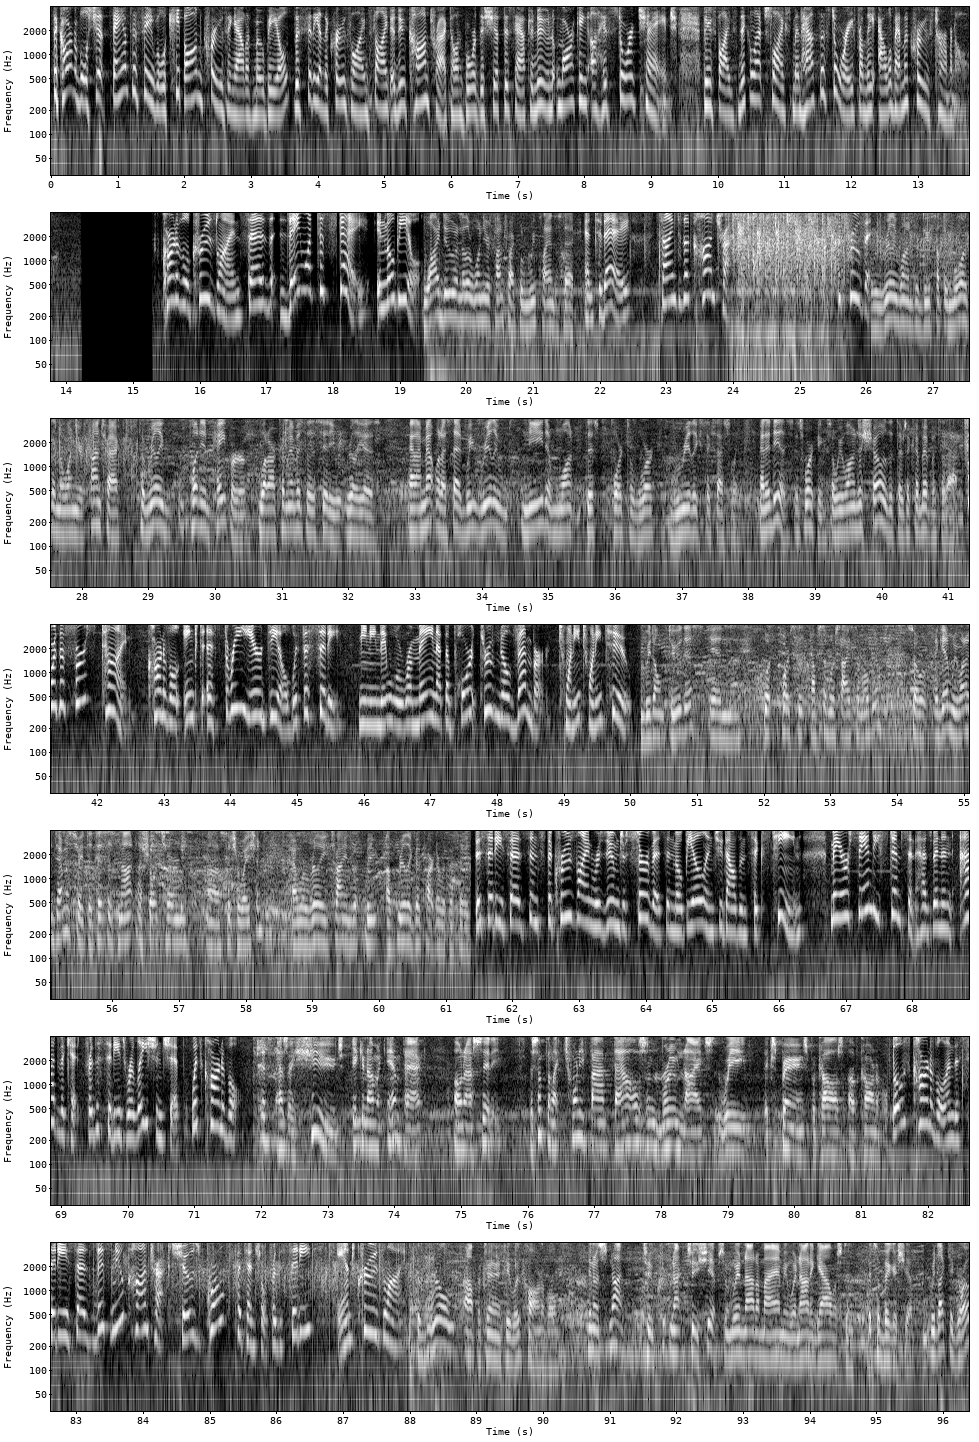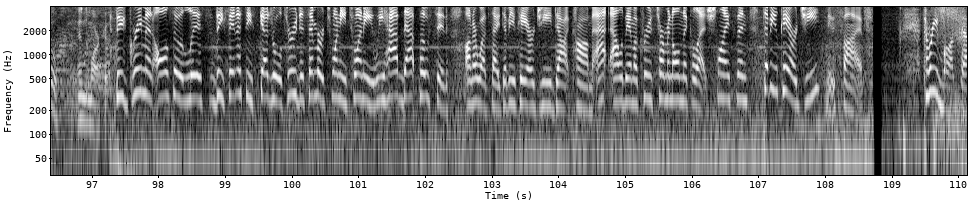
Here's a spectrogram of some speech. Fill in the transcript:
The Carnival ship Fantasy will keep on cruising out of Mobile. The city and the cruise line signed a new contract on board the ship this afternoon, marking a historic change. News 5's Nicolette Schleisman has the story from the Alabama Cruise Terminal. Carnival Cruise Line says they want to stay in Mobile. Why do another one-year contract when we plan to stay? And today, signed the contract to prove it. We really wanted to do something more than the one-year contract to really put in paper what our commitment to the city really is. And I meant what I said. We really need and want this port to work really successfully. And it is. It's working. So we wanted to show that there's a commitment to that. For the first time, Carnival inked a three-year deal with the city meaning they will remain at the port through November 2022. We don't do this in uh, what ports that of similar size to Mobile. So again, we want to demonstrate that this is not a short-term uh, situation, and we're really trying to be a really good partner with the city. The city says since the cruise line resumed service in Mobile in 2016, Mayor Sandy Stimpson has been an advocate for the city's relationship with Carnival. It has a huge economic impact on our city. There's something like 25,000 room nights that we experience because of Carnival. Both Carnival and the city says this new contract shows growth potential for the city and cruise line. The real opportunity with Carnival, you know, it's not two not two ships, and we're not a Miami, we're not a Galveston. It's a bigger ship. We'd like to grow in the market. The agreement also lists the fantasy schedule through December 2020. We have that posted on our website, WKRG.com. At Alabama Cruise Terminal, Nicolette Schleisman, WKRG News 5. Three months after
